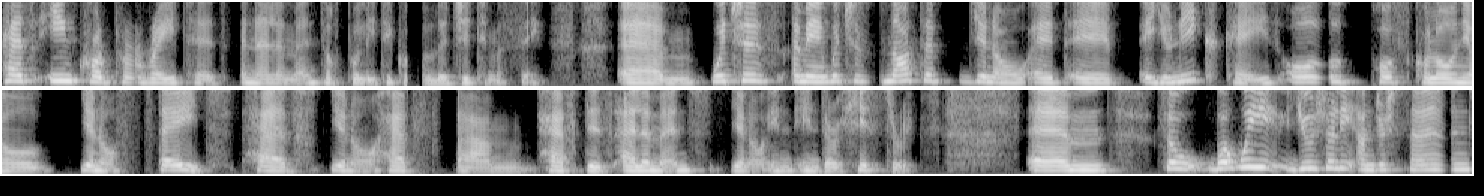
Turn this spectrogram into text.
has incorporated an element of political legitimacy, um, which is, I mean, which is not a, you know, a, a, a unique case. All post-colonial you know states have you know have um, have this element you know in in their history um, so what we usually understand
